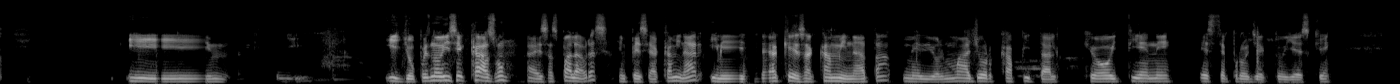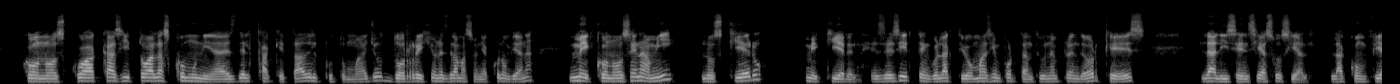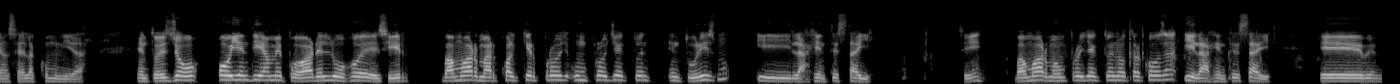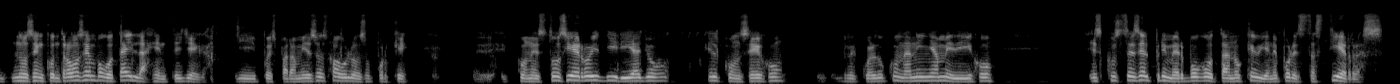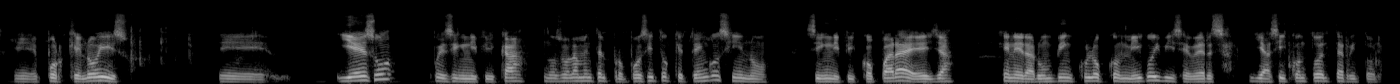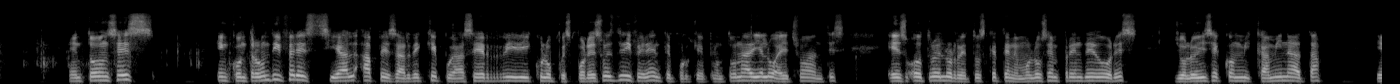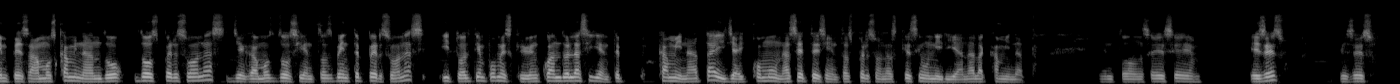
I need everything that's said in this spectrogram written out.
Y, y, yo pues no hice caso a esas palabras, empecé a caminar y mira que esa caminata me dio el mayor capital que hoy tiene este proyecto y es que Conozco a casi todas las comunidades del Caquetá, del Putumayo, dos regiones de la Amazonía colombiana. Me conocen a mí, los quiero, me quieren. Es decir, tengo el activo más importante de un emprendedor que es la licencia social, la confianza de la comunidad. Entonces yo hoy en día me puedo dar el lujo de decir, vamos a armar cualquier un proyecto en, en, turismo y la gente está ahí. ¿sí? Vamos a armar un proyecto en otra cosa y la gente está ahí. Eh, nos encontramos en Bogotá y la gente llega. Y pues para mí eso es fabuloso porque eh, con esto cierro y diría yo el consejo. Recuerdo que una niña me dijo, es que usted es el primer bogotano que viene por estas tierras. Eh, ¿Por qué lo hizo? y eso pues significa no solamente el propósito que tengo, sino significó para ella generar un vínculo conmigo y viceversa, y así con todo el territorio. Entonces, encontrar un diferencial a pesar de que pueda ser ridículo, pues por eso es diferente, porque de pronto nadie lo ha hecho antes, es otro de los retos que tenemos los emprendedores. Yo lo hice con mi caminata, empezamos caminando dos personas, llegamos 220 personas y todo el tiempo me escriben cuándo es la siguiente caminata y ya hay como unas 700 personas que se unirían a la caminata. Entonces, eh, es eso, es eso.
